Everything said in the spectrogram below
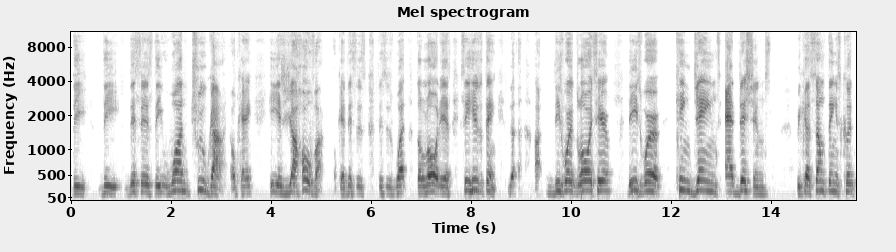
The the this is the one true God. Okay, He is Jehovah. Okay, this is this is what the Lord is. See, here's the thing: the, uh, these words "lords" here, these were King James additions because some things could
